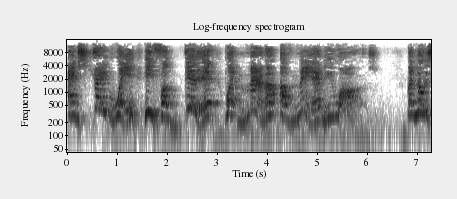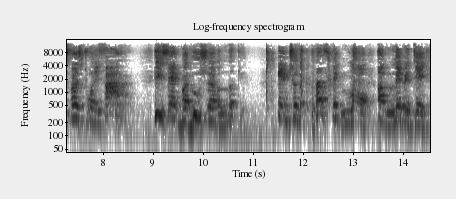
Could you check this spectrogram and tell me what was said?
and straightway he forgetteth what manner of man he was. But notice verse 25. He said, But whosoever looketh into the perfect law of liberty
